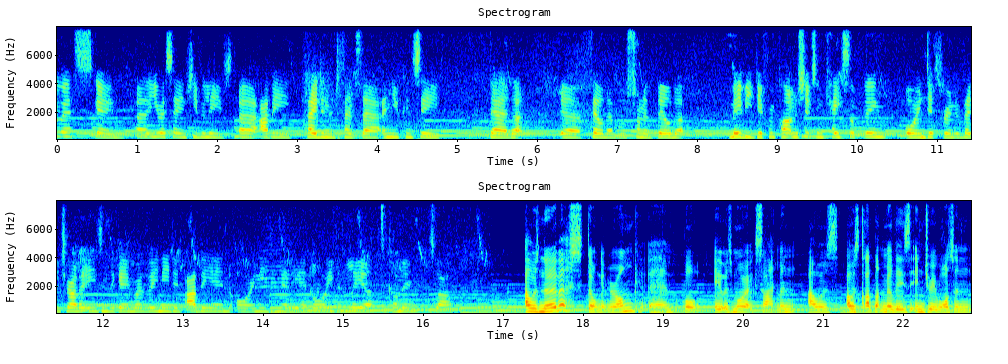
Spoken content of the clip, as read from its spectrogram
US game, uh, USA and She Believes, uh, Abbie played in the defence there, and you can see there that uh, Neville was trying to build up maybe different partnerships in case something, or in different eventualities in the game, whether he needed Abbie in, or he needed Millie in, or even Leah to come in as well. I was nervous, don't get me wrong, um, but it was more excitement. I was, I was glad that Millie's injury wasn't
